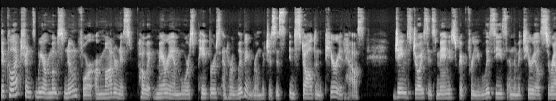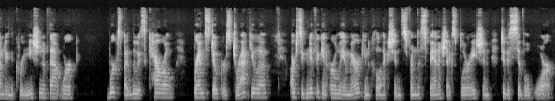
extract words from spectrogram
The collections we are most known for are modernist poet Marianne Moore's papers and her living room, which is installed in the Period House, James Joyce's manuscript for Ulysses and the materials surrounding the creation of that work, works by Lewis Carroll, Bram Stoker's Dracula, are significant early American collections from the Spanish exploration to the Civil War.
